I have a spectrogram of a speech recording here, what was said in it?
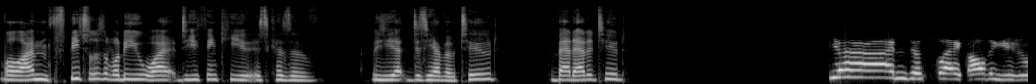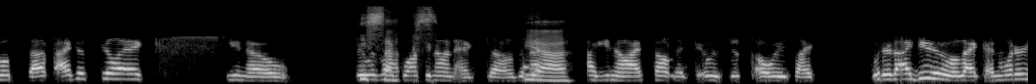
Well, I'm speechless. What do you what do you think he is because of? Does he, does he have a tude, a bad attitude? Yeah, and just like all the usual stuff. I just feel like, you know, it He was like walking on eggshells. And I- Yeah. I, you know, I felt like it was just always like, what did I do? Like, and what are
